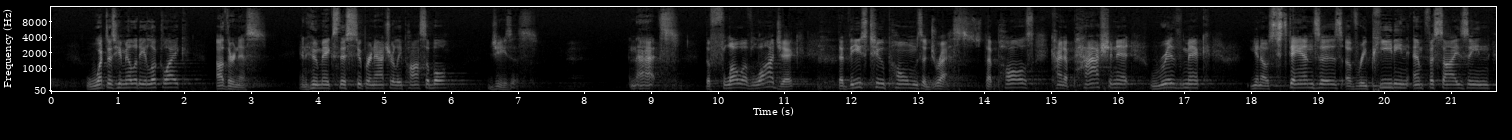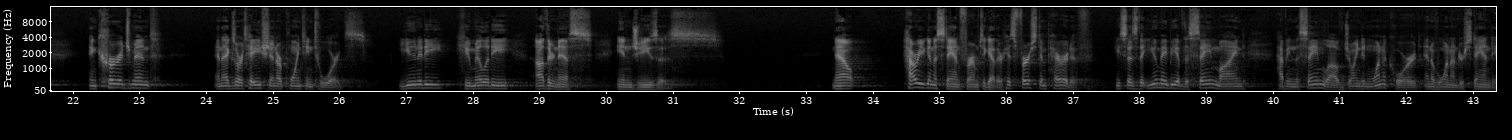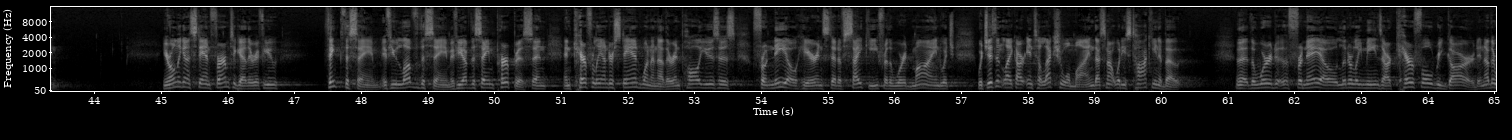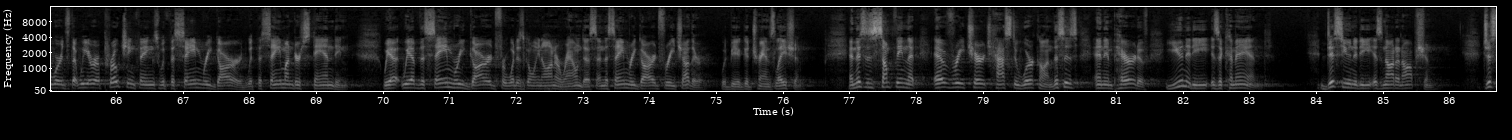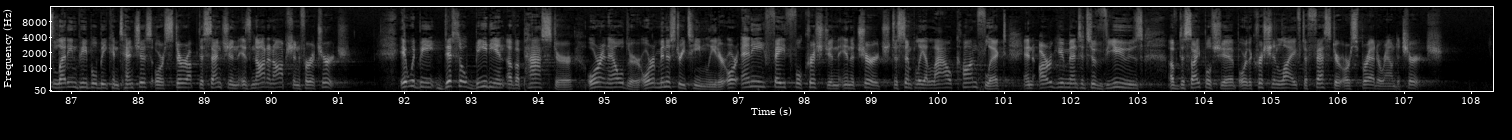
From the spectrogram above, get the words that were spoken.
What does humility look like? Otherness. And who makes this supernaturally possible? Jesus. And that's the flow of logic that these two poems address, that Paul's kind of passionate, rhythmic, you know, stanzas of repeating, emphasizing, encouragement, and exhortation are pointing towards unity, humility, otherness in Jesus. Now, how are you going to stand firm together? His first imperative. He says that you may be of the same mind having the same love, joined in one accord and of one understanding. You're only going to stand firm together if you think the same, if you love the same, if you have the same purpose and, and carefully understand one another. And Paul uses phroneo here instead of psyche for the word mind, which, which isn't like our intellectual mind. That's not what he's talking about. The, the word phroneo literally means our careful regard. In other words, that we are approaching things with the same regard, with the same understanding. We, ha- we have the same regard for what is going on around us and the same regard for each other, would be a good translation. And this is something that every church has to work on. This is an imperative. Unity is a command. Disunity is not an option. Just letting people be contentious or stir up dissension is not an option for a church. It would be disobedient of a pastor or an elder or a ministry team leader or any faithful Christian in a church to simply allow conflict and argumentative views of discipleship or the Christian life to fester or spread around a church.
